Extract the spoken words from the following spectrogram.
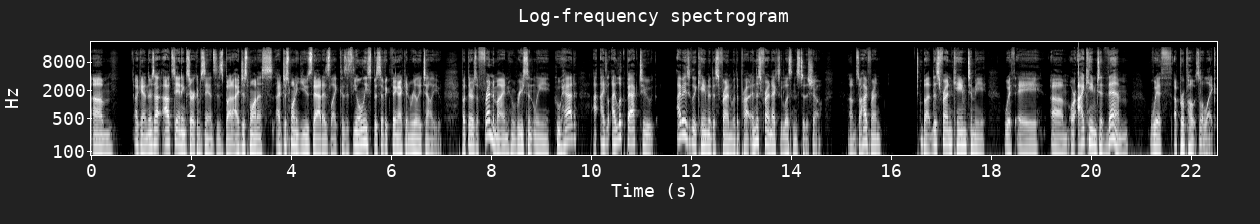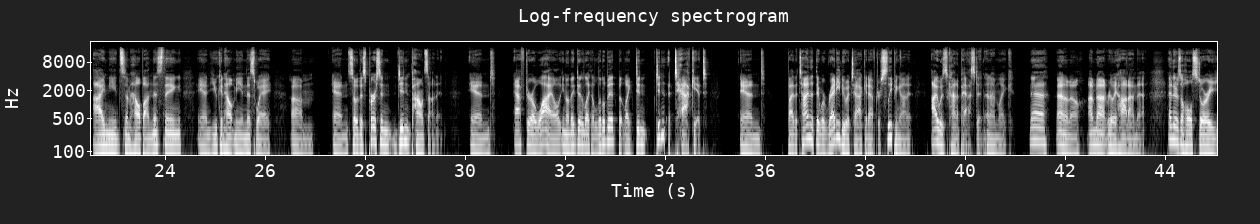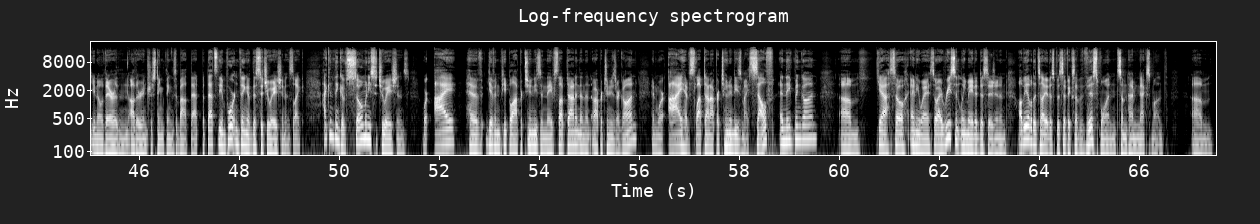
um, again, there's outstanding circumstances, but I just want to I just want to use that as like because it's the only specific thing I can really tell you. But there's a friend of mine who recently who had I, I look back to, I basically came to this friend with a product, and this friend actually listens to the show. Um, so hi, friend. But this friend came to me with a, um, or I came to them with a proposal. Like, I need some help on this thing, and you can help me in this way. Um, and so this person didn't pounce on it. And after a while, you know, they did like a little bit, but like didn't didn't attack it. And by the time that they were ready to attack it after sleeping on it, I was kind of past it. And I'm like, nah, I don't know. I'm not really hot on that. And there's a whole story, you know, there and other interesting things about that. But that's the important thing of this situation is like, I can think of so many situations where I have given people opportunities and they've slept on it and then the opportunities are gone, and where I have slept on opportunities myself and they've been gone. Um, yeah, so anyway, so I recently made a decision, and I'll be able to tell you the specifics of this one sometime next month. Um,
